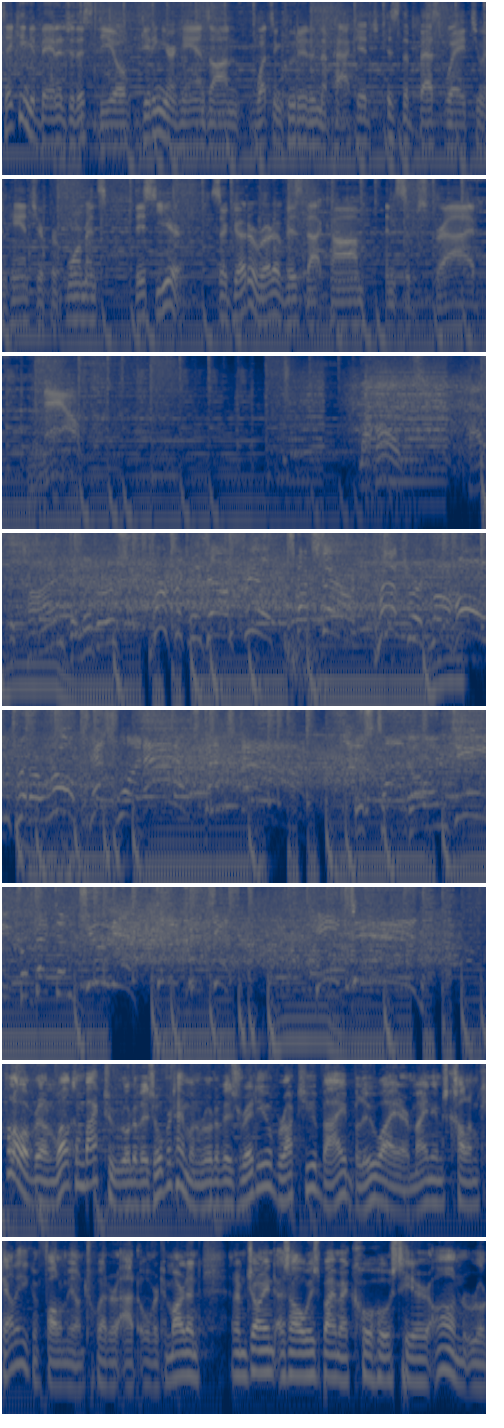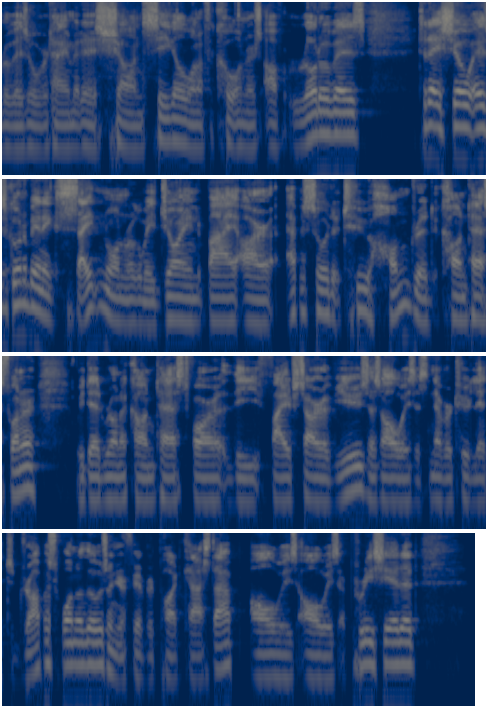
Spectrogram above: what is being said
Taking advantage of this deal, getting your hands on what's included in the package is the best way to enhance your performance this year. So go to rotoviz.com and subscribe now. Mahomes has the time, delivers perfectly downfield. Touchdown, Patrick Mahomes with a rope. This one, Adams, touchdown. This time going deep for Beckham Jr. Did he catch it? He did. Hello, everyone. Welcome back to RotoViz Overtime on RotoViz Radio, brought to you by Blue Wire. My name is Colin Kelly. You can follow me on Twitter at Overtime Ireland, and I'm joined, as always, by my co-host here on RotoViz Overtime. It is Sean Siegel, one of the co-owners of RotoViz. Today's show is going to be an exciting one. We're going to be joined by our episode 200 contest winner. We did run a contest for the five star reviews. As always, it's never too late to drop us one of those on your favorite podcast app. Always, always appreciated.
